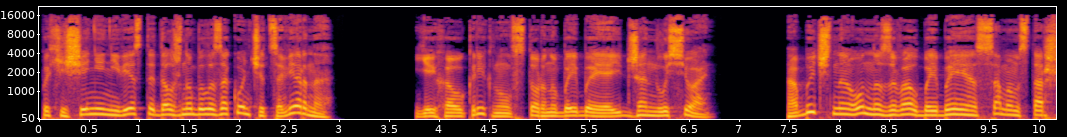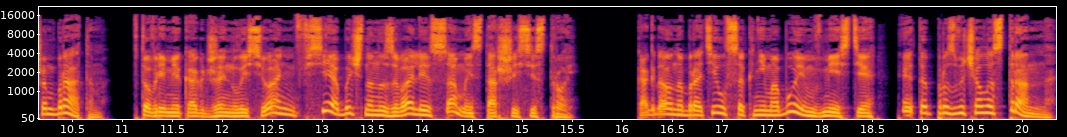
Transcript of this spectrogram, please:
Похищение невесты должно было закончиться, верно?» Ейхау крикнул в сторону Бэйбэя и Джан Лусюань. Обычно он называл Бэйбэя самым старшим братом, в то время как Джейн Лысюань все обычно называли самой старшей сестрой. Когда он обратился к ним обоим вместе, это прозвучало странно.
